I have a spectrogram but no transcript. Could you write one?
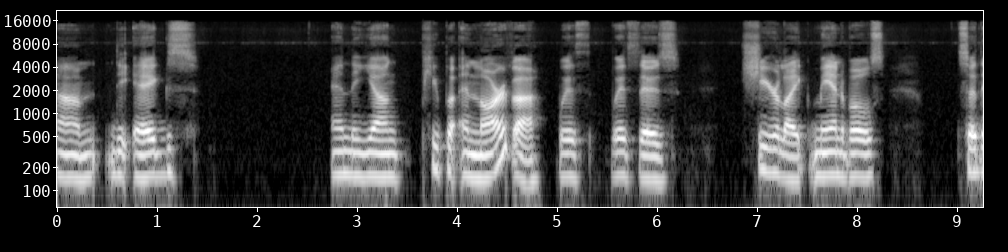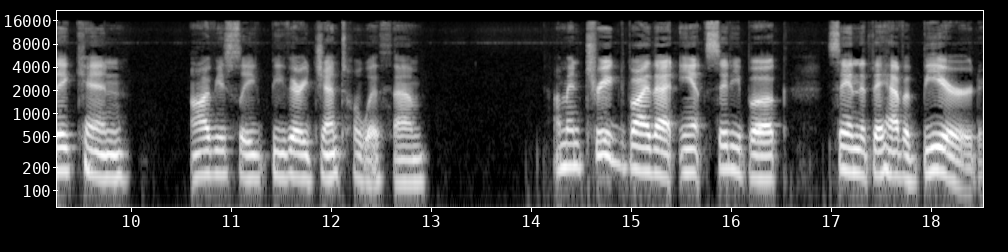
um, the eggs and the young pupa and larva with with those shear-like mandibles, so they can obviously be very gentle with them. I'm intrigued by that Ant City book saying that they have a beard.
